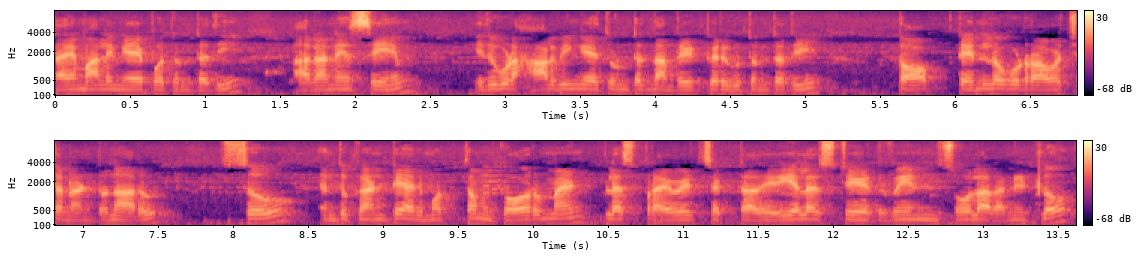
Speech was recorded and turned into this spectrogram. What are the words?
టైం హాల్వింగ్ అయిపోతుంటుంది. అలానే సేమ్ ఇది కూడా హాల్వింగ్ అవుతుంటుంది దాని రేట్ పెరుగుతుంటుంది. టాప్ టెన్లో కూడా రావచ్చు అని అంటున్నారు. సో ఎందుకంటే అది మొత్తం government plus private sector real estate wind solar అన్నింటిలో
